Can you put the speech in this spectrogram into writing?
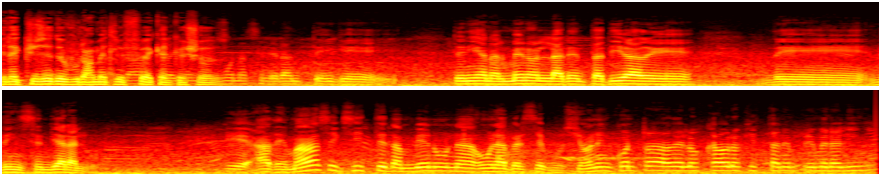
et l'accuser de vouloir mettre le feu à quelque chose. Tenían al menos la tentativa de, de, de incendiar algo. Además existe también una, una persecución en contra de los cabros que están en primera línea.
